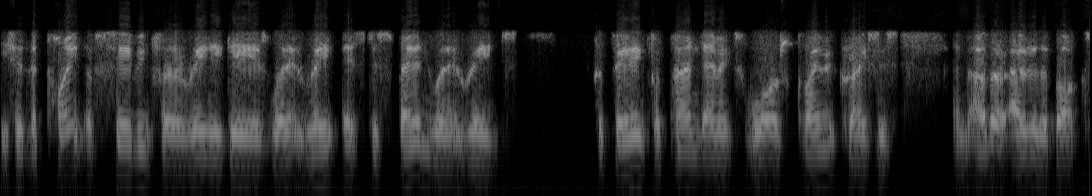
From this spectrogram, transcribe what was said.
He said the point of saving for a rainy day is when it ra- is to spend when it rains. Preparing for pandemics, wars, climate crisis, and other out-of-the-box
